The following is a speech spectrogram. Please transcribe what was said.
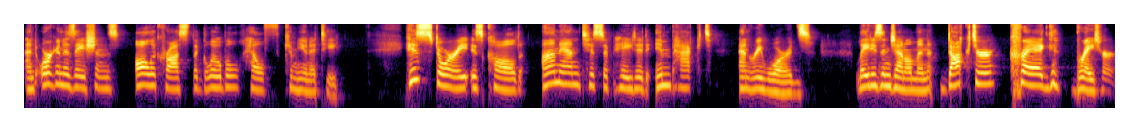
and organizations all across the global health community. His story is called Unanticipated Impact and Rewards. Ladies and gentlemen, Dr. Craig Brater.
